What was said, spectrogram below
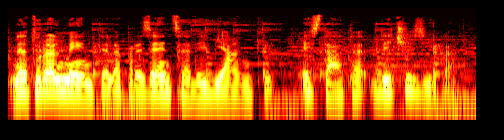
Naturalmente la presenza dei bianchi è stata decisiva.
